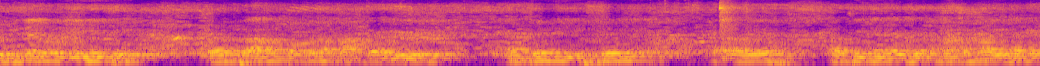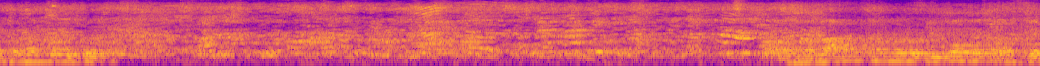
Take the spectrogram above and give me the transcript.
ಇನ್ನು ಕೆಲವು ಈ ರೀತಿ ಪ್ರಾರಂಭ ಕೂಡ ಮಾಡ್ತಾ ಇದ್ದೀವಿ. ಅಂತೇಳಿ ಇಷ್ಟು ಹೇಳಿ. ಪ್ರತಿ ನಮ್ಮ ಇಲಾಖೆ ಸಂಬಂಧಪಟ್ಟಿದ್ದು. ನಾರಾಯಣ ಸ್ವಾಮಿಯವರು ಡಿಪೋ ಬೇಕು ಅಷ್ಟೇ.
